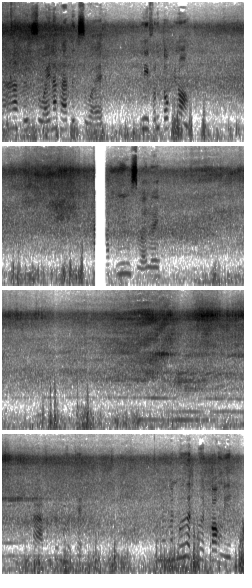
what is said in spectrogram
นะตึกสวยนะคะ ตึกสวยนี่ฝนตกพี่น้องวัดยิ่งสวยเลย 我告你。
